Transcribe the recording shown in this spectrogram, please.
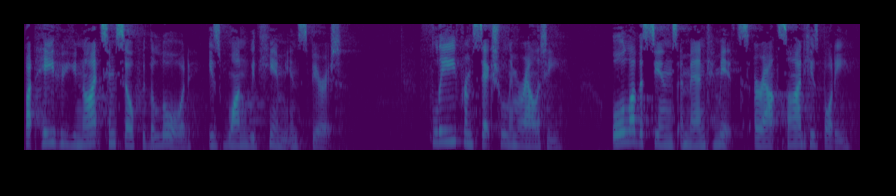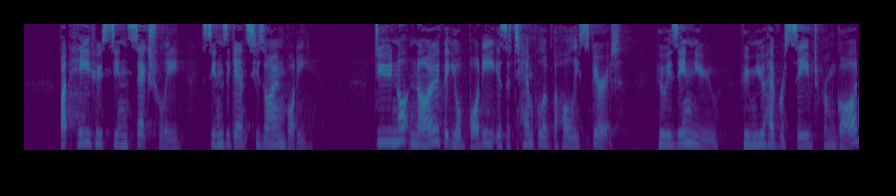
But he who unites himself with the Lord is one with him in spirit. Flee from sexual immorality. All other sins a man commits are outside his body, but he who sins sexually sins against his own body. Do you not know that your body is a temple of the Holy Spirit, who is in you, whom you have received from God?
